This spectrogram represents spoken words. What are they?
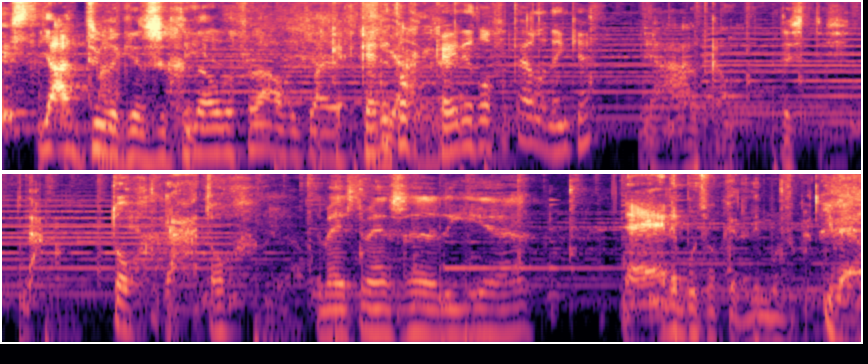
eerst? Ja, natuurlijk, het is een geweldig verhaal wat jij... Kan je, dit al, kan je dit al vertellen, denk je? Ja, dat kan. Dus, dus, Nou, toch, ja, toch. De meeste mensen die... eh, Nee, dat moet wel kunnen, die moet wel kunnen. jawel.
